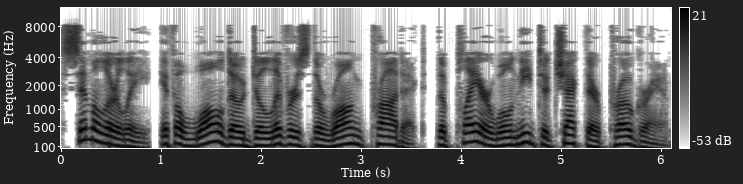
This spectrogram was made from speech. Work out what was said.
Similarly, if a Waldo delivers the wrong product, the player will need to check their program.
